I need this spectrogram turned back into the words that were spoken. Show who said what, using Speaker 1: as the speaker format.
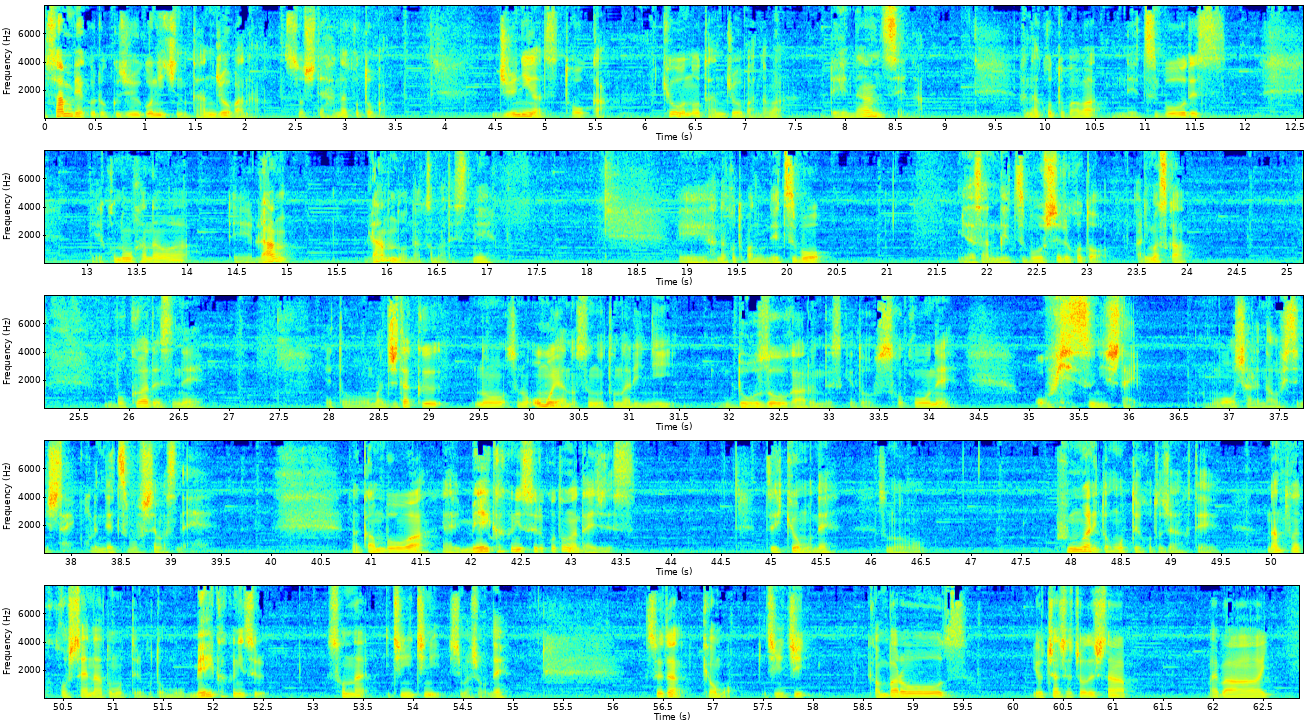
Speaker 1: 365日の誕生花そして花言葉。12月10日今日の誕生花はレナンセナ。花言葉は熱望です。このお花は、ランランの仲間ですね、花言葉の熱望。皆さん熱望してることありますか？僕はですねえっとまあ、自宅のその母屋のすぐ隣に銅像があるんですけどそこをねオフィスにしたい。もうおしゃれなオフィスにしたい。これ熱望してますね。願望はやはり明確にすることが大事です。是非今日もねそのふんわりと思ってることじゃなくてなんとなくこうしたいなと思ってることをもう明確にする。そんな一日にしましょうね。それでは今日も一日頑張ろうよっちゃん社長でした。バイバイ。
